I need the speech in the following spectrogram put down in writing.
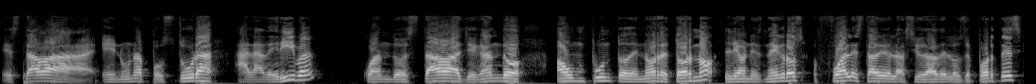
estaba en una postura a la deriva, cuando estaba llegando a un punto de no retorno, Leones Negros fue al estadio de la Ciudad de los Deportes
